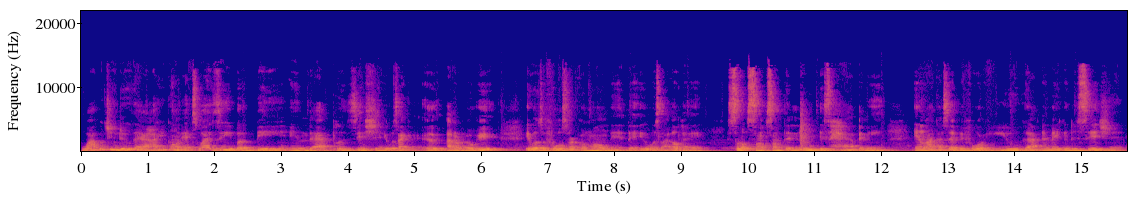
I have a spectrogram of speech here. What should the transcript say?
why would you do that? How you going X, Y, Z? But being in that position, it was like, uh, I don't know, it, it was a full circle moment that it was like, okay, so some, something new is happening. And like I said before, you got to make a decision.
